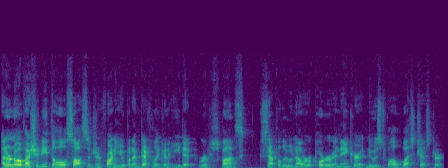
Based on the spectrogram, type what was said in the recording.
I don't know if I should eat the whole sausage in front of you, but I'm definitely going to eat it, responds Cefalu, now a reporter and anchor at News 12 Westchester.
